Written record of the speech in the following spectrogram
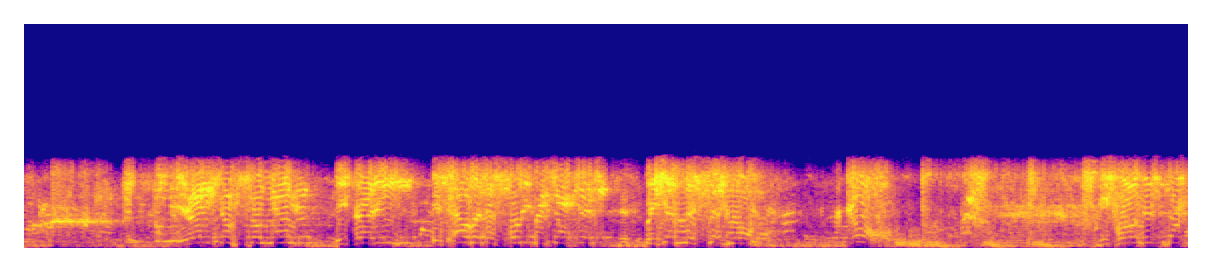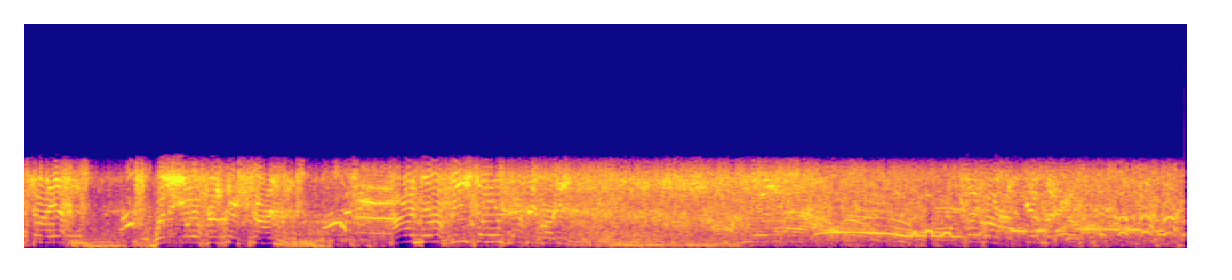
You ready, up some man? He's ready. His helmet is fully protected. We give him the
